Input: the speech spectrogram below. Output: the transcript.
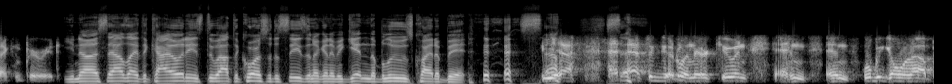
second period. You know, it sounds like the Coyotes throughout the course of the season are going to be getting the Blues quite a bit. Sound- Yeah, that's a good one there too, and and and we'll be going up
